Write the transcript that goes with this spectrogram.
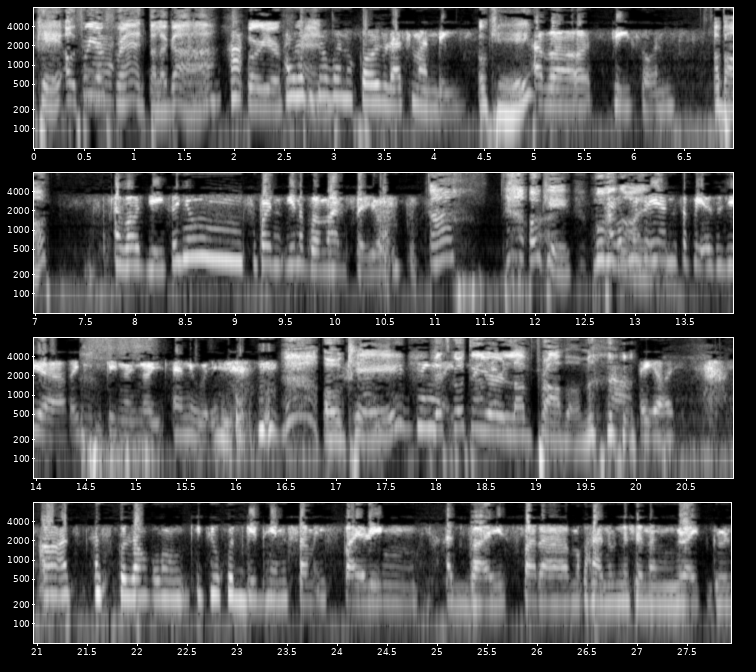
Okay. Oh, for your friend talaga. ah? For your I was the friend. one who called last Monday Okay. about Jason. About? About Jason, yung super, yung nagmamahal sa'yo. Ah, okay. Moving on. yan sa PSG ah, kay, kay Noy. Anyway. Okay. Let's go to your love problem. okay, okay. Uh, ask, ko lang kung if you could give him some inspiring advice para makahanap na siya ng right girl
